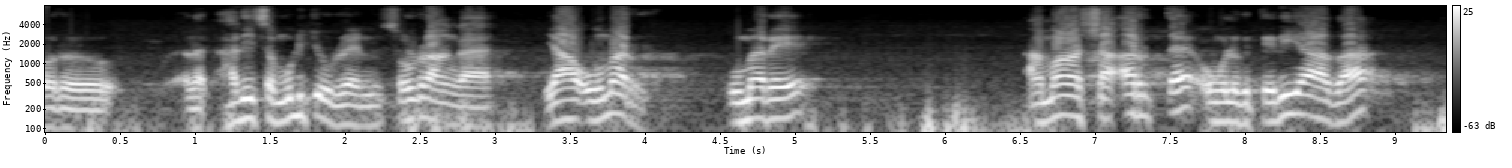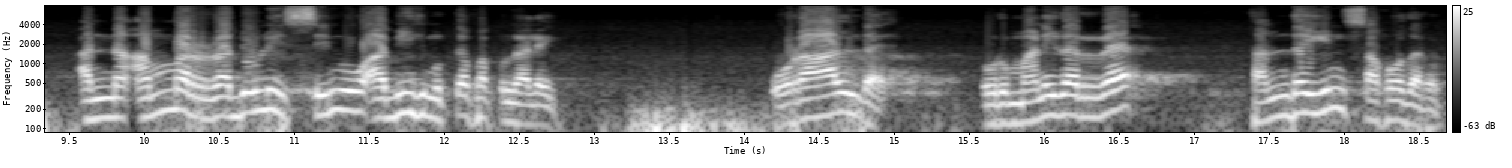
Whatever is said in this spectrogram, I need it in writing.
ஒரு ஹதீஸை முடிச்சு விடுறேன்னு சொல்கிறாங்க யா உமர் உமரே அமா ஷஅர்த்த உங்களுக்கு தெரியாதா? அன்ன அம்மர் ரதுலி சின்வு அபிஹி முத்தஃபக்குன் அலை ஒரு ஆள்த ஒரு மனிதர்ற தந்தையின் சகோதரர்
